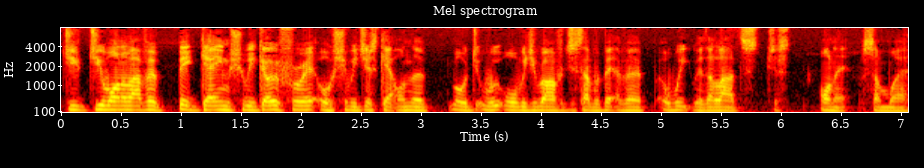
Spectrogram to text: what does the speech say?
do you, do you want to have a big game? Should we go for it, or should we just get on the, or, or would you rather just have a bit of a, a week with the lads, just on it somewhere?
